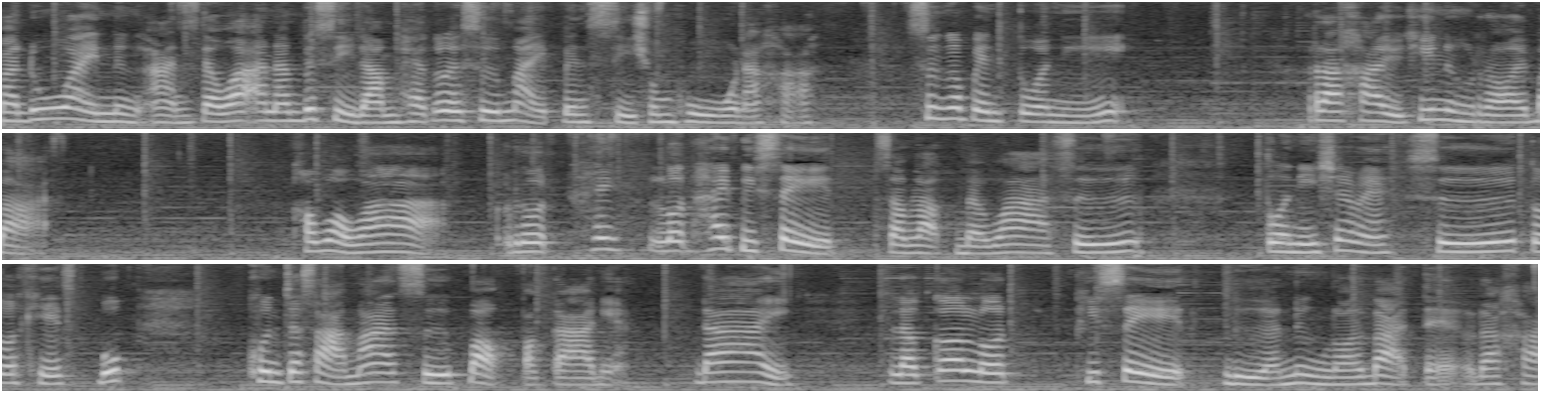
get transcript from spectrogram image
มาด้วย 1 อัน แต่ว่าอันนั้นเป็นสีดำแพรก็เลยซื้อใหม่เป็นสีชมพูนะคะ ซึ่งก็เป็นตัวนี้ ราคาอยู่ที่ 100 บาท เขาบอกว่าลดให้ลดให้พิเศษสำหรับแบบว่าซื้อตัวนี้ใช่ไหมซื้อตัวเคสปุ๊บ คุณจะสามารถซื้อปลอกปากกาเนี่ยได้ แล้วก็ลดพิเศษเหลือ 100 บาท แต่ราคา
